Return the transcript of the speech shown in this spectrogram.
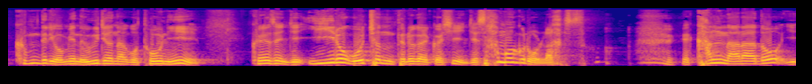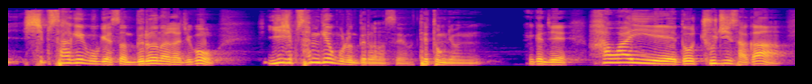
그분들이 오면 의전하고 돈이 그래서 이제 2억 5천 들어갈 것이 이제 3억으로 올라갔어. 각 나라도 14개국에서 늘어나가지고 23개국으로 늘어났어요. 대통령. 그러니까 이제 하와이에도 주지사가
